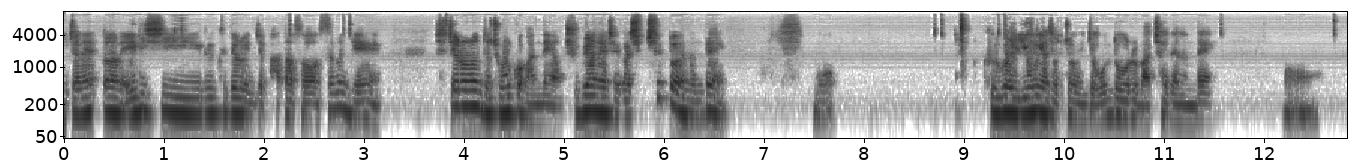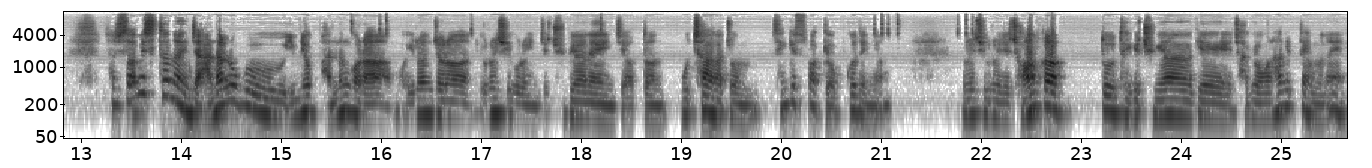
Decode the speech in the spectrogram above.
이전에 했던 ADC를 그대로 이제 받아서 쓰는 게 실제로는 더 좋을 것 같네요. 주변에 제가 17도였는데 뭐 그걸 이용해서 좀 이제 온도를 맞춰야 되는데 어, 사실 서비스터는 이제 아날로그 입력 받는 거라 뭐 이런저런 이런 식으로 이제 주변에 이제 어떤 오차가 좀 생길 수밖에 없거든요. 이런 식으로 이제 저항값도 되게 중요하게 작용을 하기 때문에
